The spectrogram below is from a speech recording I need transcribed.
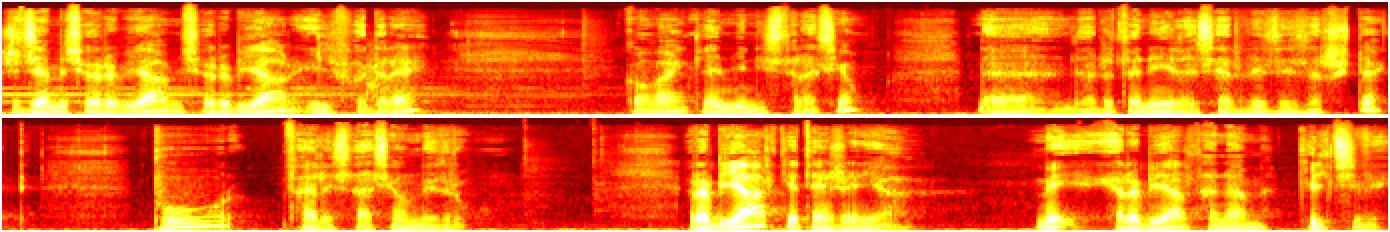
Je disais à M. Robillard, M. Robillard, il faudrait convaincre l'administration de, retenir le service des architectes pour faire les stations de métro. Robillard, qui est ingénieur, mais Robillard est un homme cultivé,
